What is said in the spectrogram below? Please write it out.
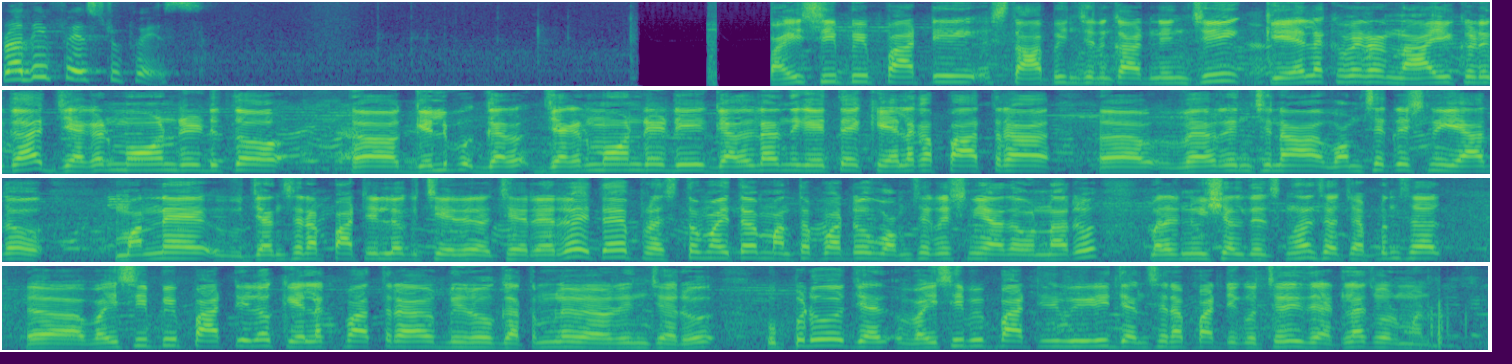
Pradeep face to face. YCP party స్థాపించిన కాడి నుంచి కీలకమైన నాయకుడిగా జగన్మోహన్ రెడ్డితో గెలుపు గెల- జగన్మోహన్ రెడ్డి గెలడానికి అయితే కీలక పాత్ర వివరించిన వంశకృష్ణ యాదవ్ మొన్నే జనసేన పార్టీలోకి చేరారు. అయితే ప్రస్తుతం అయితే మనతో పాటు వంశకృష్ణ యాదవ్ ఉన్నారు. మరిన్ని విషయాలు తెలుసుకుందాం. సార్ చెప్పండి సార్. వైసీపీ పార్టీలో కీలక పాత్ర మీరు గతంలో వివరించారు. ఇప్పుడు జ వైసీపీ పార్టీ వీడి జనసేన పార్టీకి వచ్చేది. ఇది ఎట్లా చూడమంటారు?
